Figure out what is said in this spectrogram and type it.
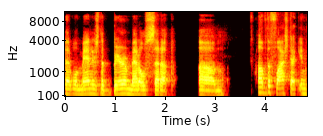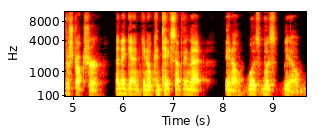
that will manage the bare metal setup um, of the flash stack infrastructure. And again, you know, can take something that you know was was you know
